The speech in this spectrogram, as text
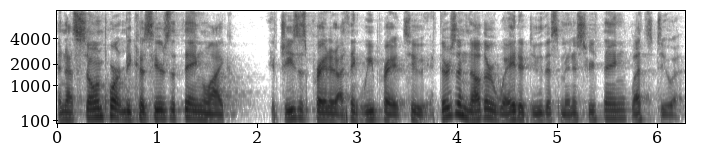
And that's so important because here's the thing like, if Jesus prayed it, I think we pray it too. If there's another way to do this ministry thing, let's do it,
